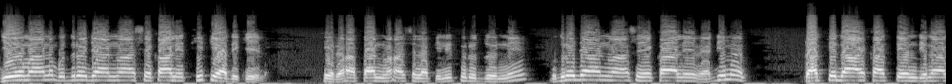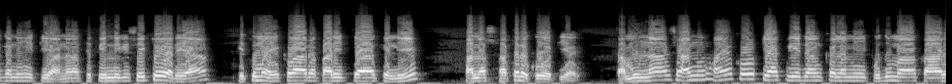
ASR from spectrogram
ජීවමාන බුදුරජාන් වහන්සේ කාලෙත් හිටියද කියලා. ඒ රහතන් වහන්සේලා පිළිතුරු දුන්නේ බුදුරජාන් වහන්සේ කාලේ වැඩිම ප්‍රත්‍යදායකත්වයෙන් දිනාගෙන හිටිය අනාථ පින්නික සිටුවරයා එතුමා එකවර පරිත්‍යාග කළේ 54 කෝටියයි. තමුන්නාංශ 96 කෝටියක් වියදම් කළ මේ පුදුමාකාර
